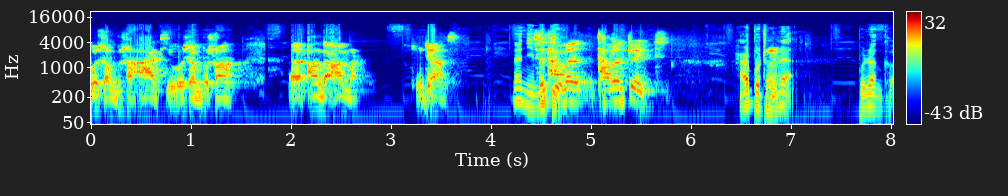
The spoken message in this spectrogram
为什么不穿阿迪，为什么不穿呃 Under Armour，就这样子，那你们是他们他们对还是不承认、不认可？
